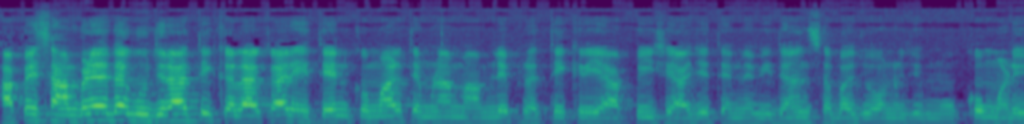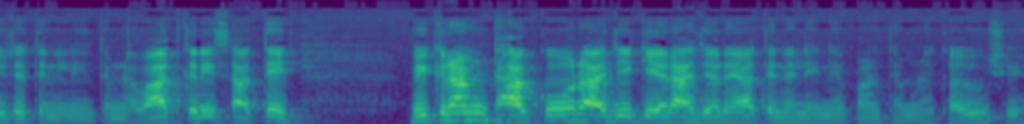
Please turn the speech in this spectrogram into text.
આપે સાંભળ્યા હતા ગુજરાતી કલાકાર હિતેન કુમાર તેમના મામલે પ્રતિક્રિયા આપી છે. આજે તેમને વિધાનસભા જોવાનો જે મોકો મળ્યો છે તેને લઈને તેમણે વાત કરી. સાથે જ વિક્રમ ઠાકોર આજે ગેરહાજર રહ્યા તેને લઈને પણ તેમણે કહ્યું છે.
